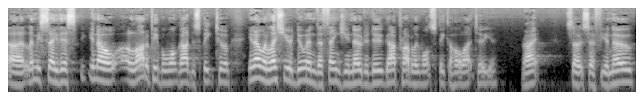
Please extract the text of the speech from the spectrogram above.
Uh, let me say this. You know, a lot of people want God to speak to them. You know, unless you're doing the things you know to do, God probably won't speak a whole lot to you, right? So, so if you know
